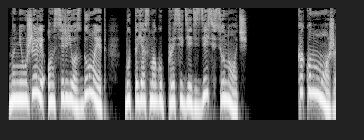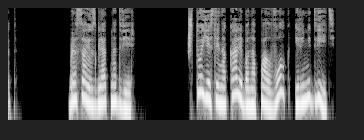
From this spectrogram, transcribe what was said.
Но неужели он всерьез думает, будто я смогу просидеть здесь всю ночь? Как он может? Бросаю взгляд на дверь. Что, если на Калиба напал волк или медведь?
